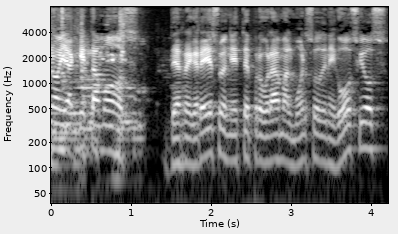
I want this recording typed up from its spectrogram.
Bueno, y aquí estamos de regreso en este programa Almuerzo de Negocios,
